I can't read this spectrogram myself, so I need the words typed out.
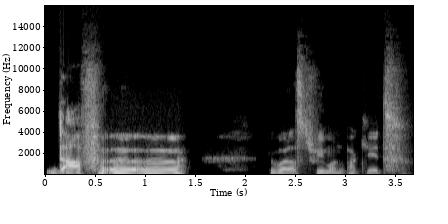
darf äh, äh, über das Stream-On-Paket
